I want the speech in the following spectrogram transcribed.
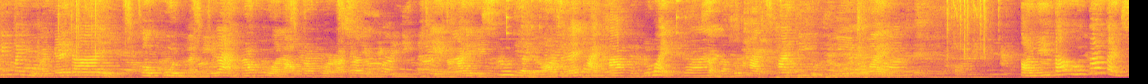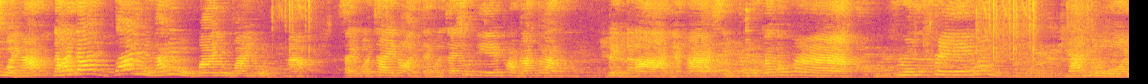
ที่มาอยู่กันใกล้ๆอบอุ่นแบบนี้แหละครอบครัวเราครอบครัวราชเดียวมีคลินิกนั่นเองนะคะเดี๋ยวอีกสักครู่เดียวเดี๋ยวเราจะได้ถ่ายภาพกันด้วยสำหรับลูกค้าท่านที่อยู่ที่นี่ด้วย ตอนนี้ต้ารู้ต้าแต่งสวยนะ ได้ได้ได้อยู่ได้อยู่มาอยู่มาอยู่นะใส่หัวใจหน่อยใส่หัวใจช่วงนี้ความรักกำลังเบ่งบานนะคะเสียงภูก็ต้องมาฟรุ้งฟริ้งด้านนู้น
